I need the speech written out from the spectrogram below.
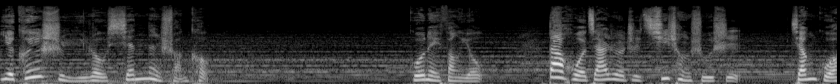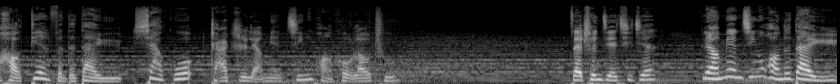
也可以使鱼肉鲜嫩爽口。锅内放油，大火加热至七成熟时，将裹好淀粉的带鱼下锅炸至两面金黄后捞出。在春节期间，两面金黄的带鱼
